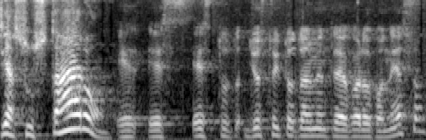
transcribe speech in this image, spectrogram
se asustaron. Es, yo estoy totalmente de acuerdo con eso.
